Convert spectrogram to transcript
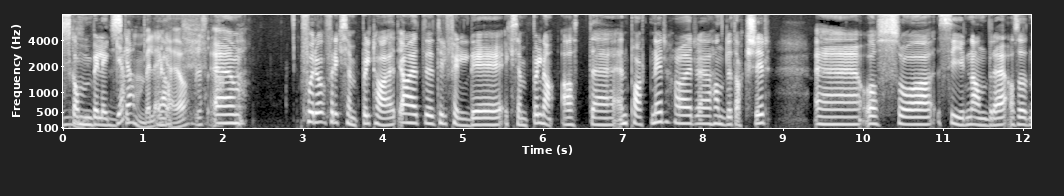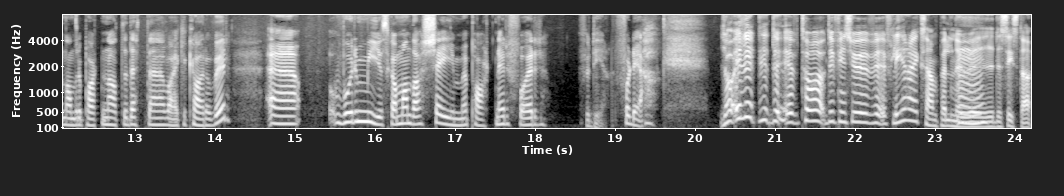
Skambelegge. Skambelegge, ja. ja. Um, for å f.eks. ta et, ja, et, tilfeldig eksempel, da. At eh, en partner har eh, handlet aksjer, eh, og så sier den andre, altså den andre parten at dette var jeg ikke klar over. Eh, hvor mye skal man da shame partner for, for det? For det? Ja, eller det, det, ta, det finns ju flera exempel nu mm. i det siste.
